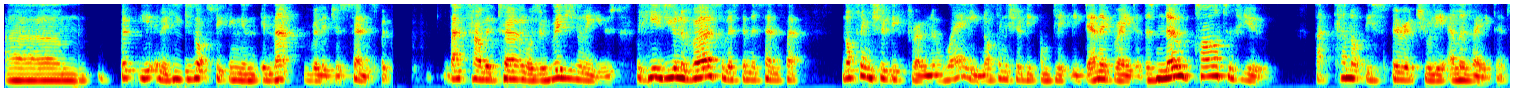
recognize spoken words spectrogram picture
Um, but you know he's not speaking in, in that religious sense but that's how the term was originally used. But he's universalist in the sense that nothing should be thrown away nothing should be completely denigrated. There's no part of you that cannot be spiritually elevated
